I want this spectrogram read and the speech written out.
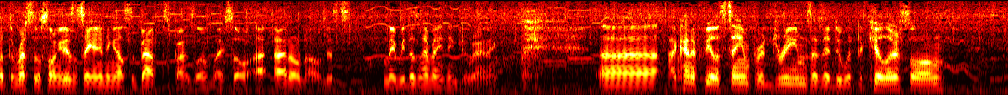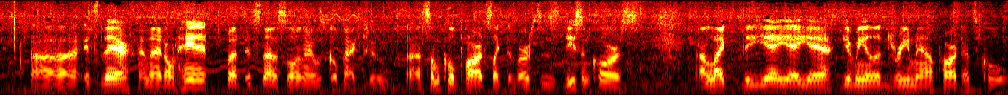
But the rest of the song, it doesn't say anything else about the Spider's Lullabye, so I, I don't know. This maybe doesn't have anything to do with anything. Uh, I kind of feel the same for Dreams as I do with the Killer song. Uh, it's there, and I don't hate it, but it's not a song I always go back to. Uh, some cool parts, like the verses, decent chorus. I like the yeah, yeah, yeah, give me a little dream now part. That's cool.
